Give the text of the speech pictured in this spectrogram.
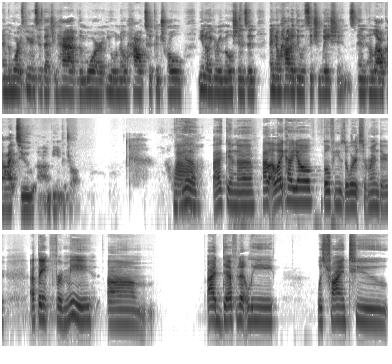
and the more experiences that you have the more you will know how to control you know your emotions and and know how to deal with situations and allow God to um, be in control Wow. Yeah, I can. Uh, I, I like how y'all both use the word surrender. I think for me, um, I definitely was trying to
